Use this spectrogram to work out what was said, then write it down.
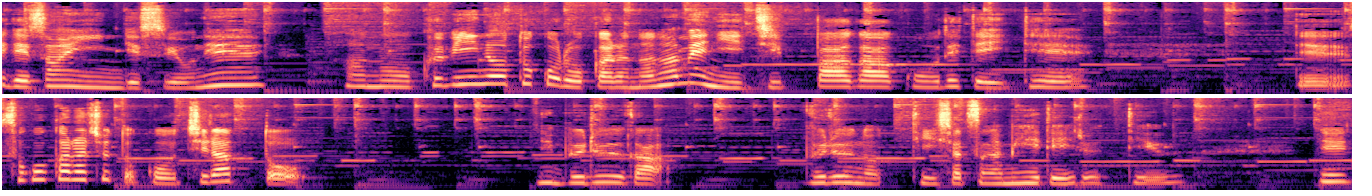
いデザインですよね。あの、首のところから斜めにジッパーがこう出ていて、で、そこからちょっとこう、ちらっと、ね、ブルーが、ブルーの T シャツが見えているっていう。で、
